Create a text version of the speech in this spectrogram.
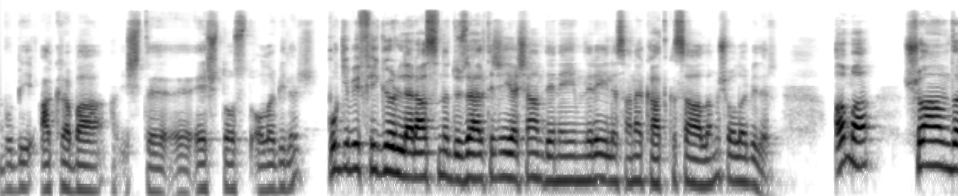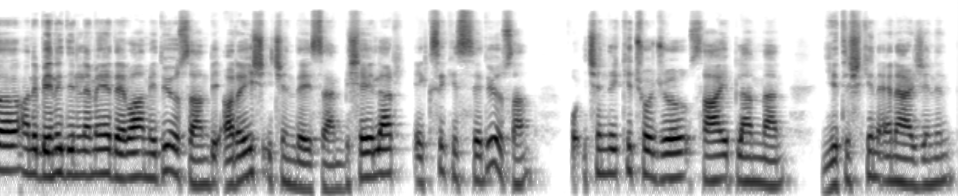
Bu bir akraba, işte e, eş dost olabilir. Bu gibi figürler aslında düzeltici yaşam deneyimleriyle sana katkı sağlamış olabilir. Ama şu anda hani beni dinlemeye devam ediyorsan, bir arayış içindeysen, bir şeyler eksik hissediyorsan o içindeki çocuğu sahiplenmen, yetişkin enerjinin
